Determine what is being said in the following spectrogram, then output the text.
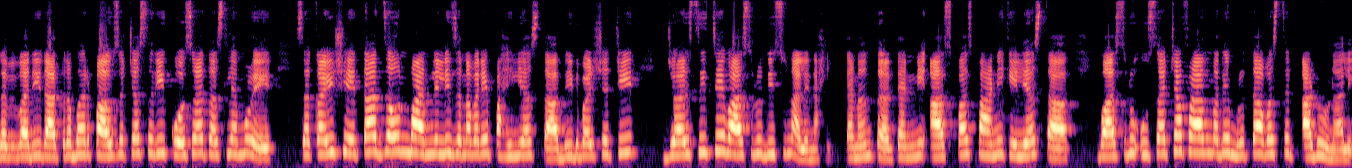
रविवारी रात्रभर पावसाच्या सरी कोसळत असल्यामुळे सकाळी शेतात जाऊन बांधलेली जनावरे पाहिली असता दीड वर्षाची जर्सीचे वासरू दिसून आले नाही. त्यानंतर त्यांनी आसपास पाहणी केली असता वासरू उसाच्या फळांमध्ये मृत अवस्थेत आढळून आले.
